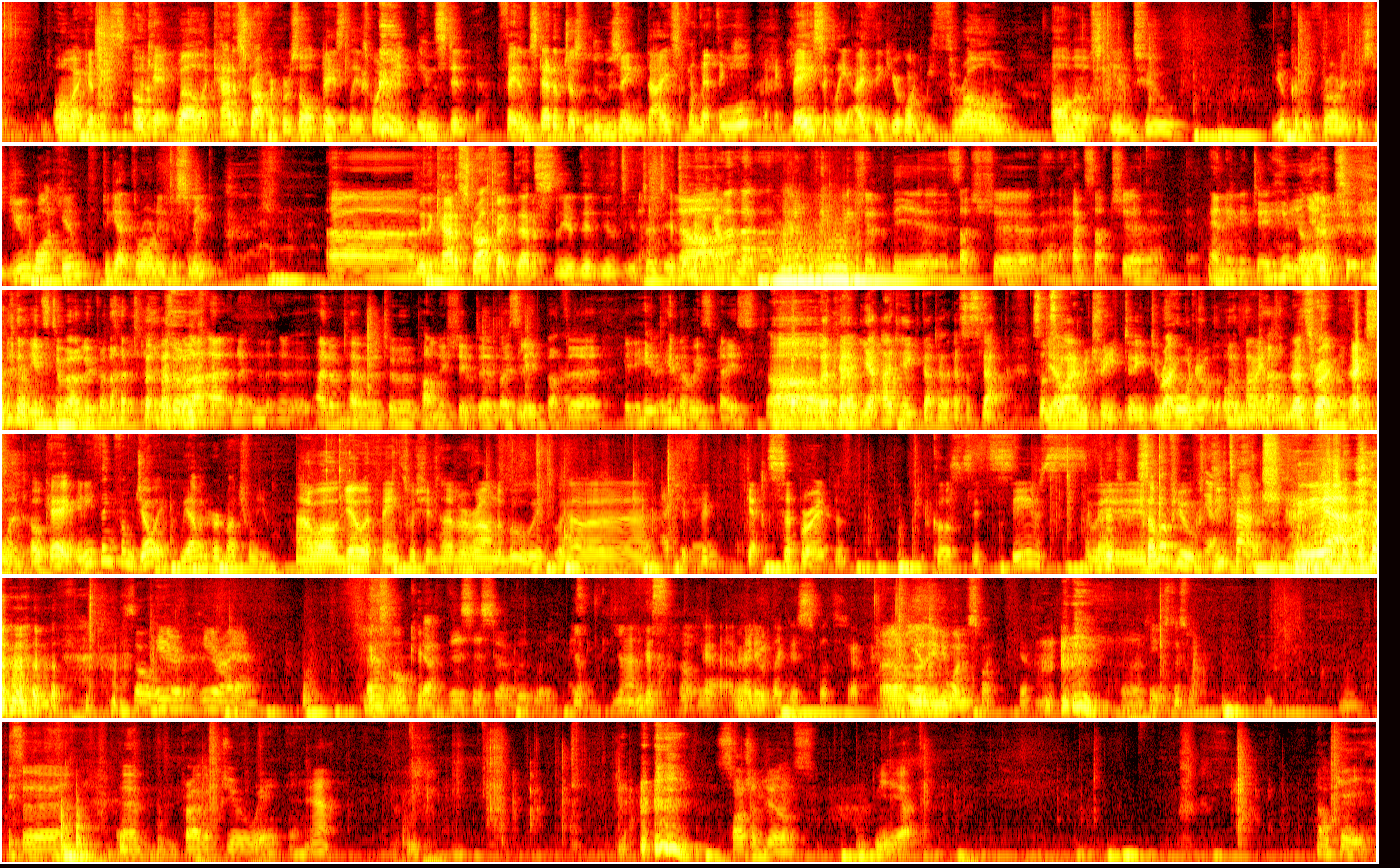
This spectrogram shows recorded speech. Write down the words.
Oh my goodness. Okay. Well, a catastrophic result basically is going to be an instant. Instead of just losing dice from the pool, basically, I think you're going to be thrown almost into. You could be thrown into. Do you want him to get thrown into sleep Uh, with a catastrophic? That's it's, it's, it's, no, a knockout I, blow. I, I don't think we should be uh, such uh, have such uh, enmity yet. it's too early for that. So I don't have to punish it uh, by sleep, but uh, he, he knows his place. Ah, But- but, okay. yeah, I take that as a slap. So, Yeah. so I retreat into Right. a corner of the, of the mind. That's right. Excellent. Okay. Anything from Joey? We haven't heard much from you. Uh, well, Joey thinks we should have a rendezvous if we have a, if we get separated, because it seems we. Some of you Yeah. detach. yeah. So here, here I am. Excellent. Okay. Yeah. This is a good way, I Yeah. think. Yeah, yes. Yeah, I Very made it like this, but yeah. Uh, Either anyone is fine. Yeah. I think it's this one. It's uh, uh, Private Joey. yeah. Sergeant Jones. Yeah. Okay.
